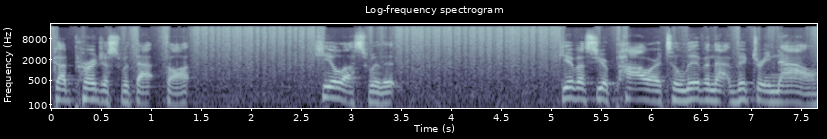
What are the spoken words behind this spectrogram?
God, purge us with that thought, heal us with it Give us your power to live in that victory now.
